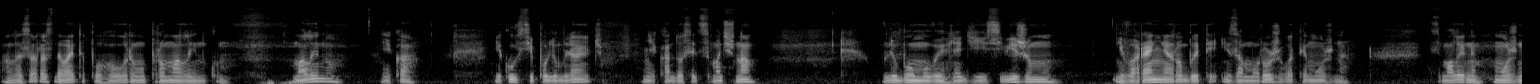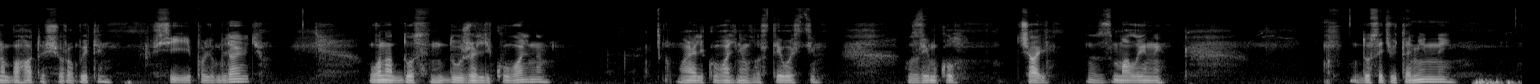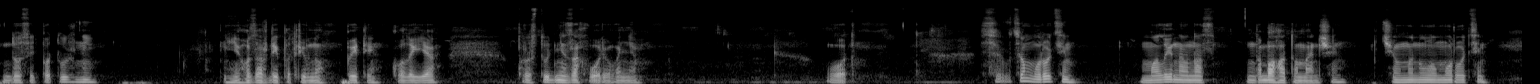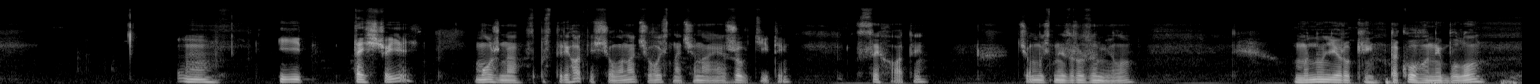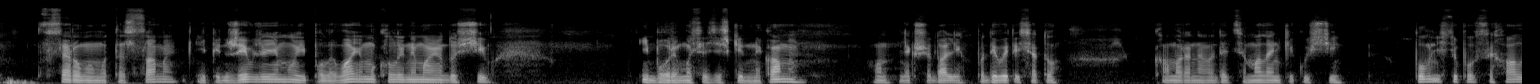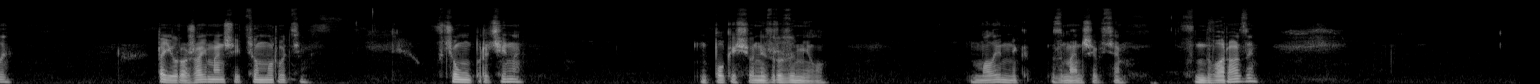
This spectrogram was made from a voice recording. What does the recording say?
Але зараз давайте поговоримо про малинку. Малину, яка, яку всі полюбляють, яка досить смачна. В будь-якому вигляді і свіжому, і варення робити, і заморожувати можна. З малини можна багато що робити. Всі її полюбляють. Вона досить дуже лікувальна, має лікувальні властивості. Взимку чай з малини досить вітамінний, досить потужний. Його завжди потрібно пити, коли є простудні захворювання. От. В цьому році малина у нас набагато менше, ніж в минулому році. І те, що є, можна спостерігати, що вона чогось починає жовтіти, всихати, чомусь незрозуміло. Минулі роки такого не було. Все робимо те ж саме, і підживлюємо, і поливаємо, коли немає дощів, і боремося зі шкідниками. Вон, якщо далі подивитися, то камера наведеться маленькі кущі, повністю повсихали. Та й урожай менший в цьому році. В чому причина? Поки що не зрозуміло. Малинник зменшився два рази.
